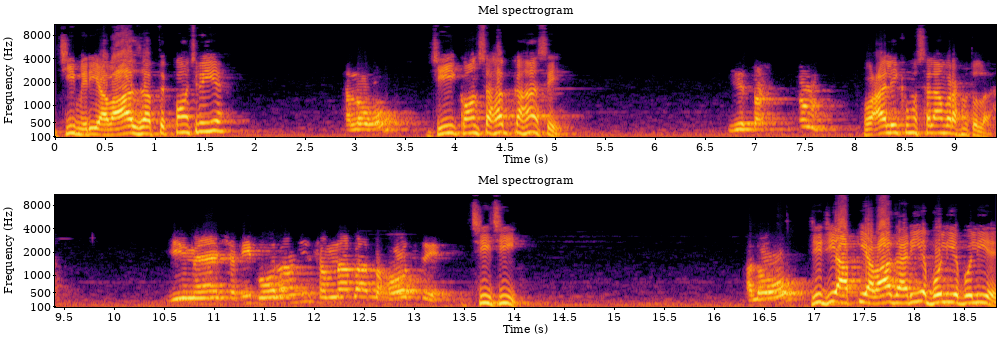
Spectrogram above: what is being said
जी मेरी आवाज़ आप तक पहुँच रही है? हेलो जी कौन साहब कहाँ से? ये वालेकुम अस्सलाम वरहमतुल्लाह। जी मैं शफी बोल रहा हूँ जी समनाबाद लाहौर से। जी जी। हेलो? जी जी आपकी आवाज़ आ रही है बोलिए बोलिए।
